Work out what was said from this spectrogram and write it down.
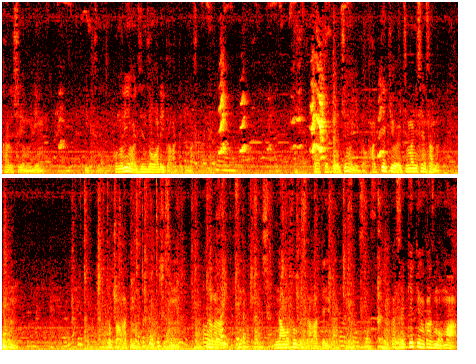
カルシウムリン。いいですね。このリンは腎臓悪いと上がってきますからね。これ血糖値もいいと白血球は1万2300、うん、ちょっと上がってますうん、だから、はい増えたばっかりし直そうとして上がってんねん。赤血球の数もま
